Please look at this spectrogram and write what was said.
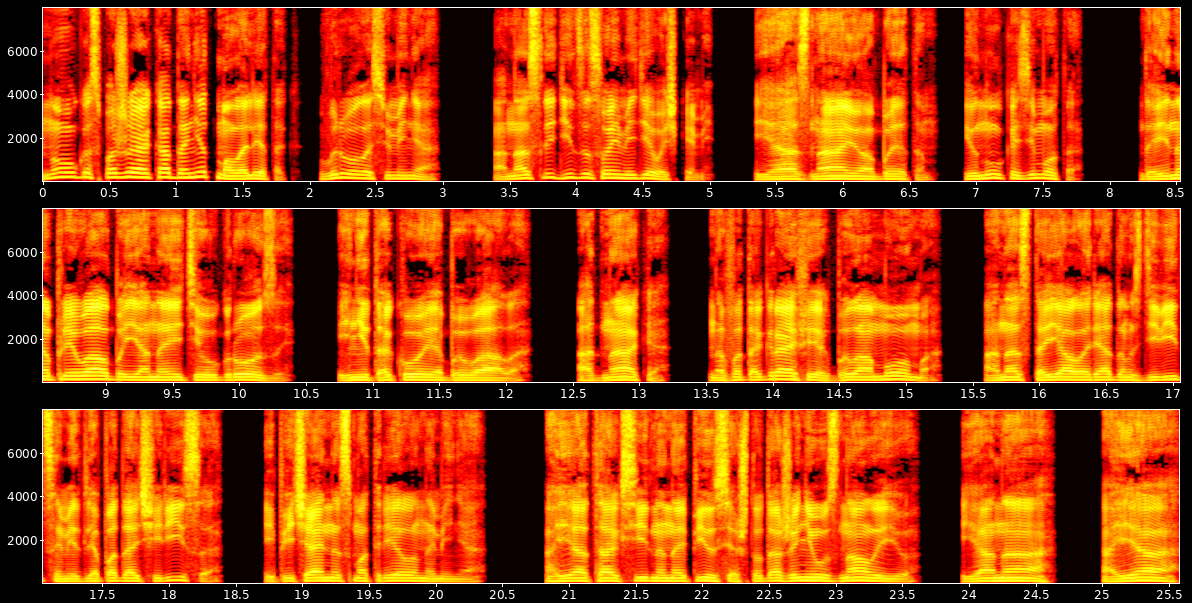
Но у госпожи Акада нет малолеток, вырвалось у меня. Она следит за своими девочками. Я знаю об этом, кивнул Казимота. Да и наплевал бы я на эти угрозы. И не такое бывало. Однако, на фотографиях была Мома, она стояла рядом с девицами для подачи риса и печально смотрела на меня. А я так сильно напился, что даже не узнал ее. И она... А я...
